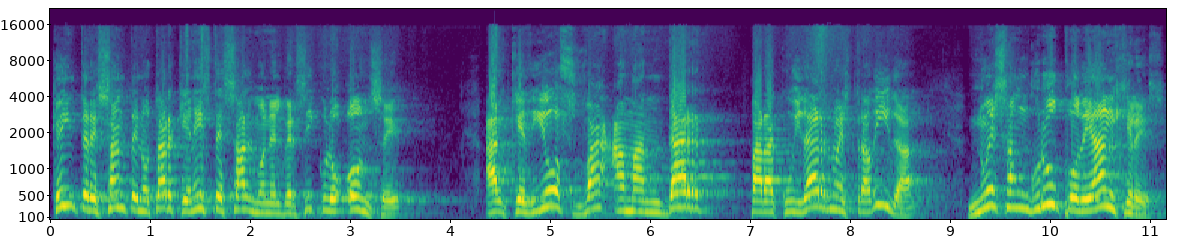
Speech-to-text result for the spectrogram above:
Qué interesante notar que en este salmo, en el versículo 11, al que Dios va a mandar para cuidar nuestra vida, no es a un grupo de ángeles,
